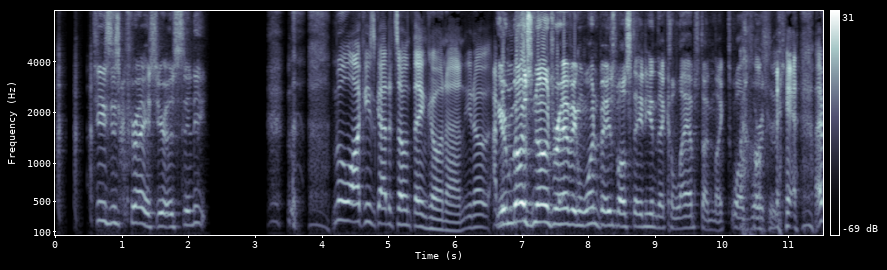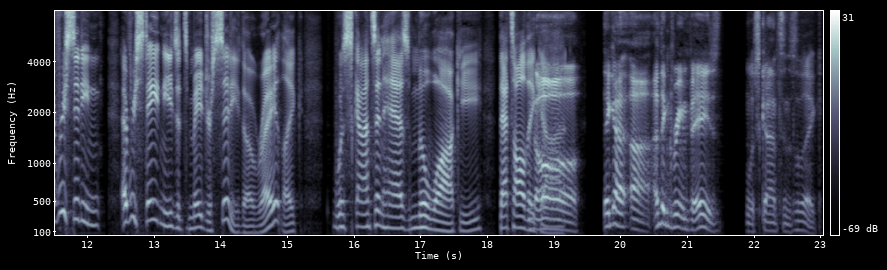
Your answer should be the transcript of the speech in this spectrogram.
Jesus Christ, you're a city. Milwaukee's got its own thing going on. You know, I You're mean, most known for having one baseball stadium that collapsed on like 12 oh, workers. man, every city, every state needs its major city, though, right? Like Wisconsin has Milwaukee. That's all they got. they got. Uh, I think Green Bay is Wisconsin's like.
